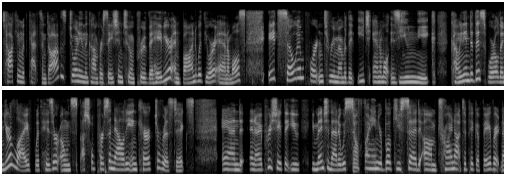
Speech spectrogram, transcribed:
Talking with Cats and Dogs, joining the conversation to improve behavior and bond with your animals. It's so important to remember that each animal is unique coming into this world and your life with his or own special personality and characteristics. And and I appreciate that you you mentioned that. It was so funny in your book. You said um, try not to pick a favorite, and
